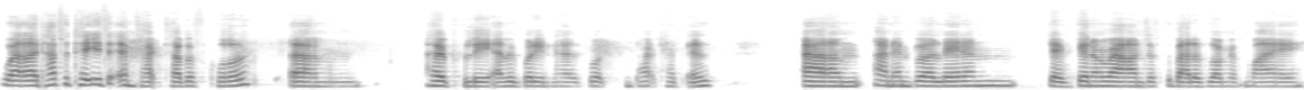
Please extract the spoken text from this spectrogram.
Well, I'd have to take you to Impact Hub, of course. Um, hopefully, everybody knows what Impact Hub is. Um, and in Berlin, they've been around just about as long as my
